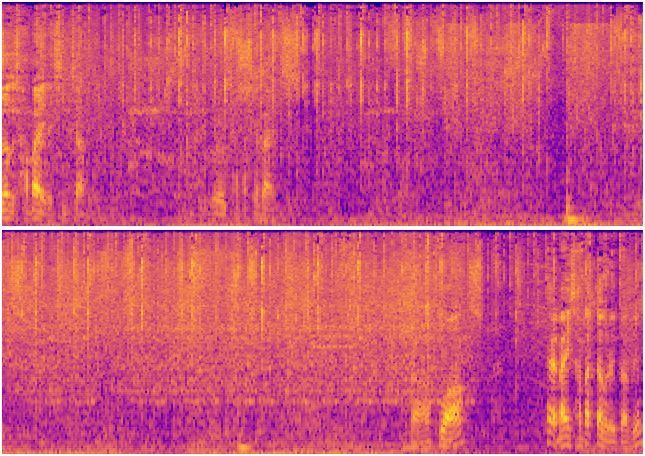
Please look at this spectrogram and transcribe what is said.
이거라도 잡아야 돼 진짜 이거 잡아 제발 자, 좋아. 타일 많이 잡았다 그래도 나든.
